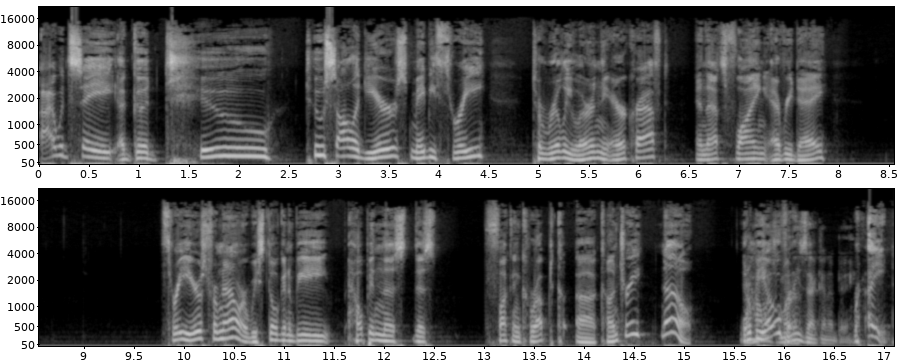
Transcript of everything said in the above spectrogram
I would say a good two two solid years, maybe three, to really learn the aircraft, and that's flying every day. Three years from now, are we still going to be helping this this fucking corrupt uh, country? No, it'll How be much over. money is that going to be? Right.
